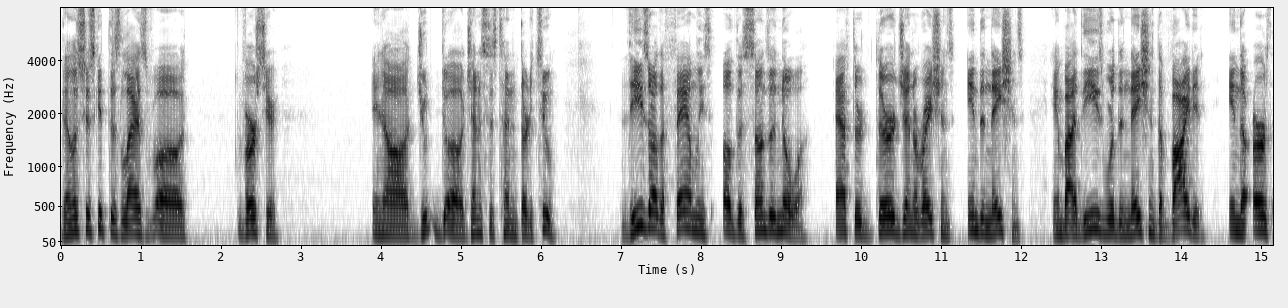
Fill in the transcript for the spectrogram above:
Then let's just get this last uh, verse here. In uh, uh, genesis 10 and 32 these are the families of the sons of noah after their generations in the nations and by these were the nations divided in the earth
